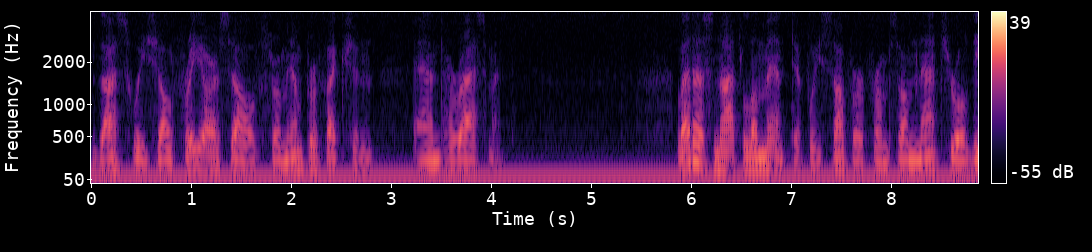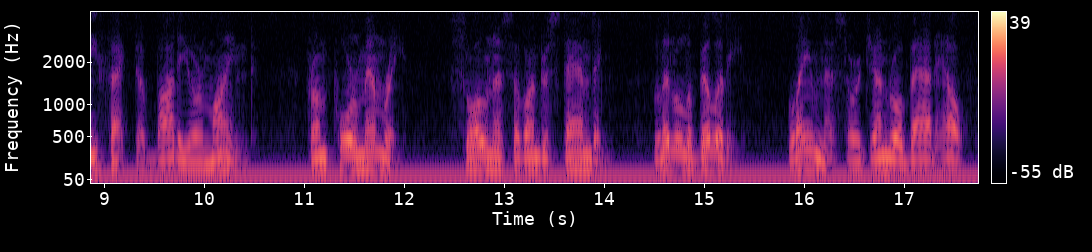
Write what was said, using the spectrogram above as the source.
Thus we shall free ourselves from imperfection and harassment. Let us not lament if we suffer from some natural defect of body or mind, from poor memory, slowness of understanding, little ability, lameness, or general bad health.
